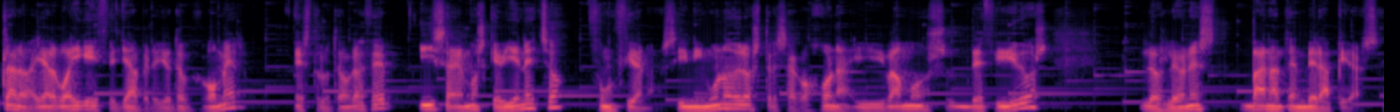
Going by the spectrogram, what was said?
claro, hay algo ahí que dice, ya, pero yo tengo que comer, esto lo tengo que hacer y sabemos que bien hecho funciona. Si ninguno de los tres se acojona y vamos decididos, los leones van a tender a pirarse.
